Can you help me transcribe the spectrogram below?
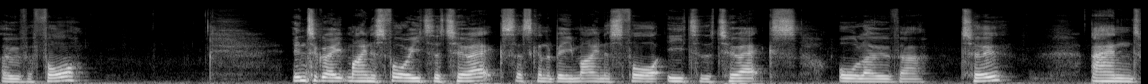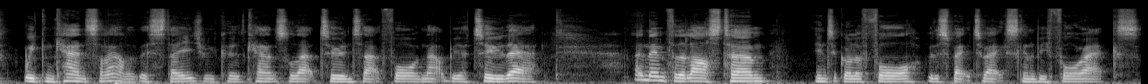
over 4 integrate minus 4e to the 2x that's going to be minus 4e to the 2x all over 2 and we can cancel out at this stage. We could cancel that 2 into that 4 and that would be a 2 there. And then for the last term integral of 4 with respect to x is going to be 4x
